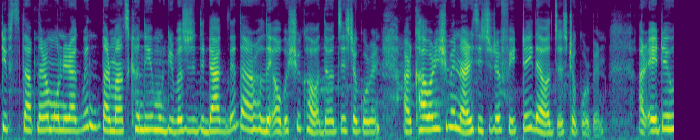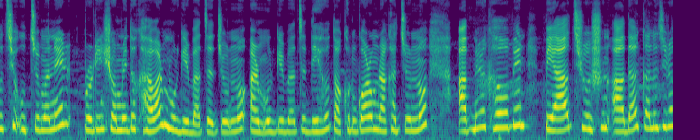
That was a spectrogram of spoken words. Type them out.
টিপসটা আপনারা মনে রাখবেন। তার মাঝখান দিয়ে মুরগির বাচ্চা যদি ডাক দেয় তাহলে অবশ্যই খাবার দেওয়ার চেষ্টা করবেন। আর খাবার হিসেবে নারী চিচিটা ফিটটাই দেওয়ার চেষ্টা করবেন। আর এটাই হচ্ছে উচ্চমানের প্রোটিন সমৃদ্ধ খাবার মুরগির বাচ্চার জন্য। আর মুরগির বাচ্চার দেহ তখন গরম রাখার জন্য আপনারা খাওয়াবেন পেঁয়াজ, রসুন, আদা, কালো জিরা,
